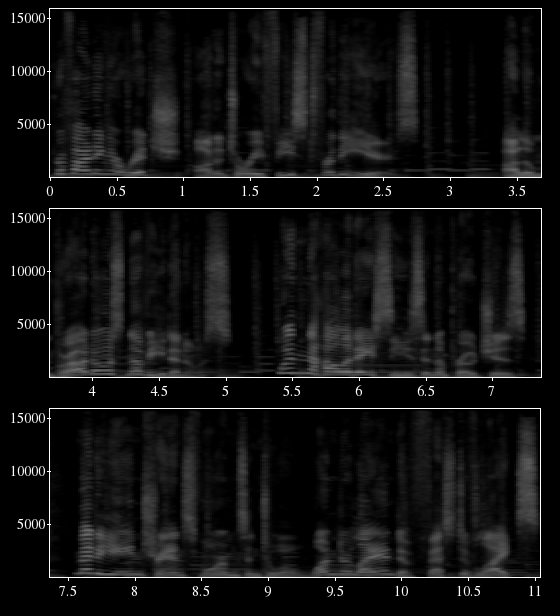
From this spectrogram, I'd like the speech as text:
providing a rich, auditory feast for the ears. Alumbrados Navideños. When the holiday season approaches, Medellin transforms into a wonderland of festive lights.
